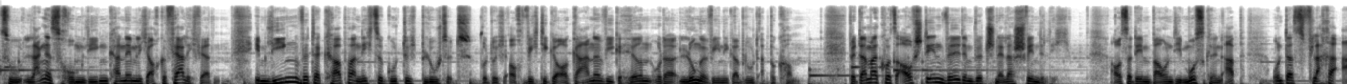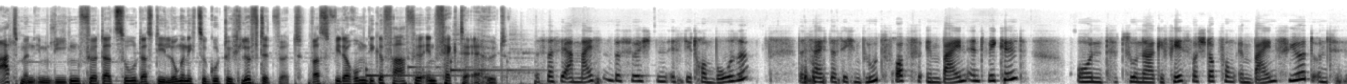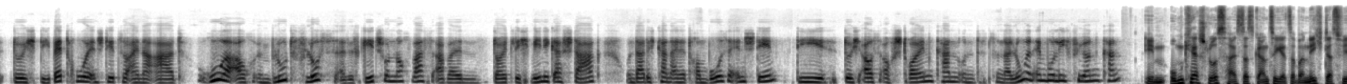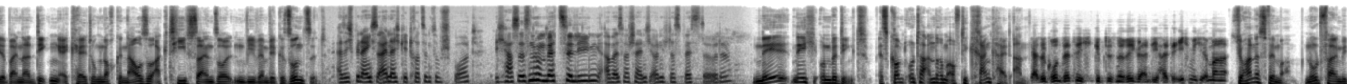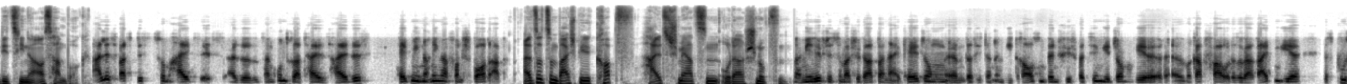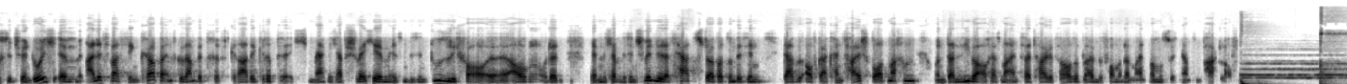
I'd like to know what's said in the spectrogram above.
Zu langes Rumliegen kann nämlich auch gefährlich werden. Im Liegen wird der Körper nicht so gut durchblutet, wodurch auch wichtige Organe wie Gehirn oder Lunge weniger Blut abbekommen. Wer dann mal kurz aufstehen will, dem wird schneller schwindelig. Außerdem bauen die Muskeln ab und das flache Atmen im Liegen führt dazu, dass die Lunge nicht so gut durchlüftet wird, was wiederum die Gefahr für Infekte erhöht. Das, was wir am meisten befürchten, ist die Thrombose. Das heißt, dass sich ein Blutfropf im Bein entwickelt und zu einer Gefäßverstopfung im Bein führt und durch die Bettruhe entsteht so eine Art Ruhe auch im Blutfluss. Also es geht schon noch was, aber deutlich weniger stark und dadurch kann eine Thrombose entstehen, die durchaus auch streuen kann und zu einer Lungenembolie führen kann. Im Umkehrschluss heißt das Ganze jetzt aber nicht, dass wir bei einer dicken Erkältung noch genauso aktiv sein sollten, wie wenn wir gesund sind. Also ich bin eigentlich so einer, ich gehe trotzdem zum Sport. Ich hasse es nur im Bett zu liegen, aber ist wahrscheinlich auch nicht das Beste, oder? Nee, nicht unbedingt. Es kommt unter anderem auf die Krankheit an. Also grundsätzlich gibt es eine Regel, an die halte ich mich immer. Johannes Wimmer, Notfallmediziner aus Hamburg. Alles, was bis zum Hals ist, also sozusagen unterer Teil des Halses, hält mich noch nicht mal von Sport ab. Also zum Beispiel Kopf, Halsschmerzen oder Schnupfen. Bei mir hilft es zum Beispiel gerade bei einer Erkältung, ähm, dass ich dann irgendwie draußen bin, viel spazieren gehe, joggen gehe, äh, Rad fahre oder sogar reiten gehe. Das pustet schön durch. Ähm, alles, was den Körper insgesamt betrifft, gerade Grippe. Ich merke, ich habe Schwäche, mir ist ein bisschen duselig vor äh, Augen oder ähm, ich habe ein bisschen Schwindel, das Herz stolpert so ein bisschen. Da auf gar keinen Fall Sport machen und dann lieber auch erstmal ein, zwei Tage zu Hause bleiben, bevor man dann meint, man muss durch den ganzen Park laufen.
